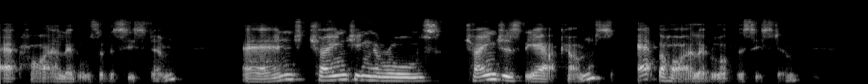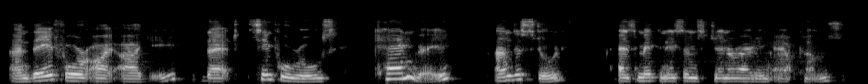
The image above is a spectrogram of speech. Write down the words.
at higher levels of a system and changing the rules changes the outcomes at the higher level of the system. And therefore, I argue that simple rules can be understood as mechanisms generating outcomes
